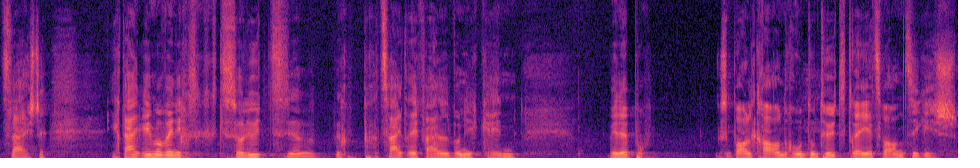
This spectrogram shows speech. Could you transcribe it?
zu leisten. Ich denke immer, wenn ich so Leute, äh, zwei, drei Fälle, die ich kenne, wenn jemand aus dem Balkan kommt und heute 23 ist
